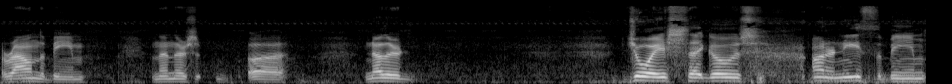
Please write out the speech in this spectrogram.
around the beam and then there's uh, another joist that goes underneath the beam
